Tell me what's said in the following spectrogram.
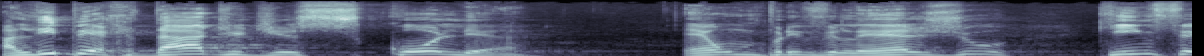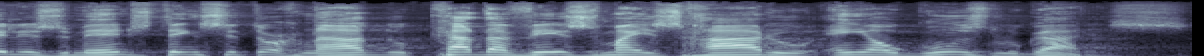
a liberdade de escolha é um privilégio que infelizmente tem se tornado cada vez mais raro em alguns lugares.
